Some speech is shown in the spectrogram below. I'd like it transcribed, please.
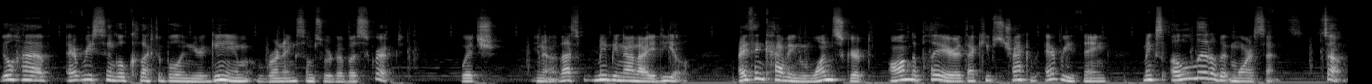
you'll have every single collectible in your game running some sort of a script, which, you know, that's maybe not ideal. I think having one script on the player that keeps track of everything makes a little bit more sense. So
